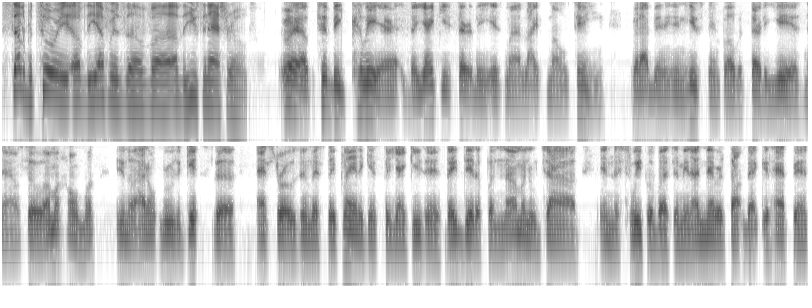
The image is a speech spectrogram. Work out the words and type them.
celebratory of the efforts of uh, of the Houston Astros. Well, to be clear, the Yankees certainly is my lifelong team, but I've been in Houston for over 30 years now, so I'm a homer. You know, I don't root against the Astros unless they playing against the Yankees, and they did a phenomenal job in the sweep of us. I mean, I never thought that could happen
